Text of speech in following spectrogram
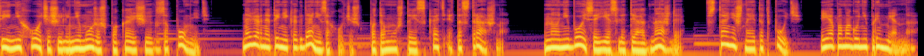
Ты не хочешь или не можешь пока еще их запомнить. Наверное, ты никогда не захочешь, потому что искать это страшно. Но не бойся, если ты однажды встанешь на этот путь. Я помогу непременно.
